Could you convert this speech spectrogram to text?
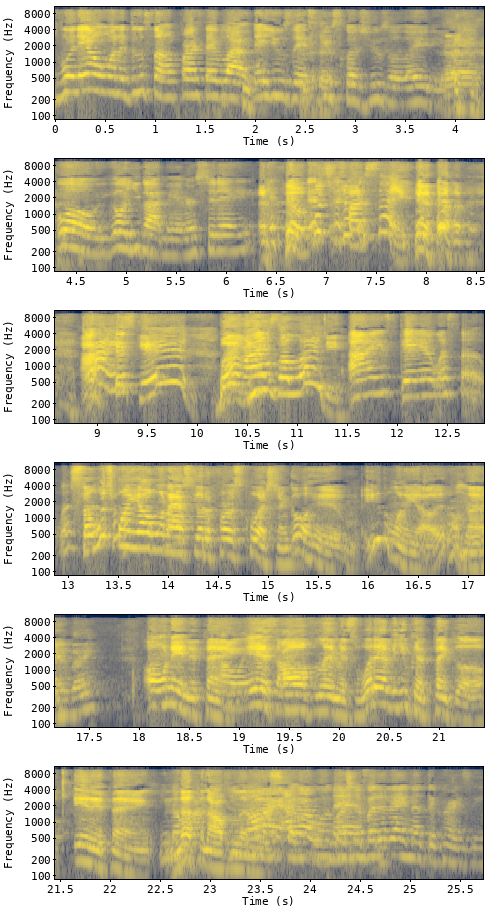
when they don't want to do something first, they like they use the excuse because you's a lady. Uh-huh. Whoa, oh, you got manners today. what you trying to say? I ain't scared, but All right. you's a lady. I ain't scared. What's up? What's So up? which one y'all want to ask her the first question? Go ahead. Either one of y'all. It don't matter. Anything? On anything. On It's anything. off limits. Whatever you can think of. Anything. You know Nothing my- off you know All limits. right, I got one is question, but it ain't nothing crazy.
